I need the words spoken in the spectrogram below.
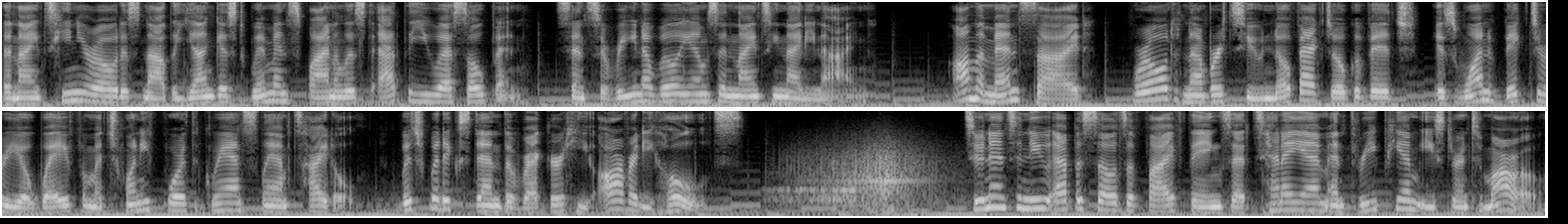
The 19 year old is now the youngest women's finalist at the US Open since Serena Williams in 1999. On the men's side, world number two Novak Djokovic is one victory away from a 24th Grand Slam title, which would extend the record he already holds. Tune in to new episodes of Five Things at 10 a.m. and 3 p.m. Eastern tomorrow.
